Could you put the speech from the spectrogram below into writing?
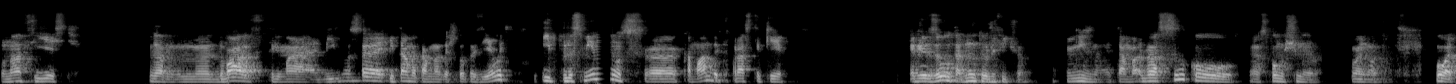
у нас есть там, два стрима бизнеса, и там, и там надо что-то сделать, и плюс-минус э, команды как раз-таки реализуют одну и ту же фичу. Не знаю, там рассылку э, с помощью мыла. Вот.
